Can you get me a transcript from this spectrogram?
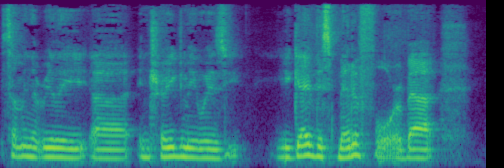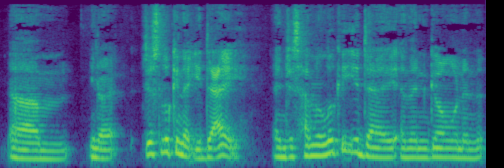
something that really uh, intrigued me was you, you gave this metaphor about um, you know just looking at your day and just having a look at your day and then going and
